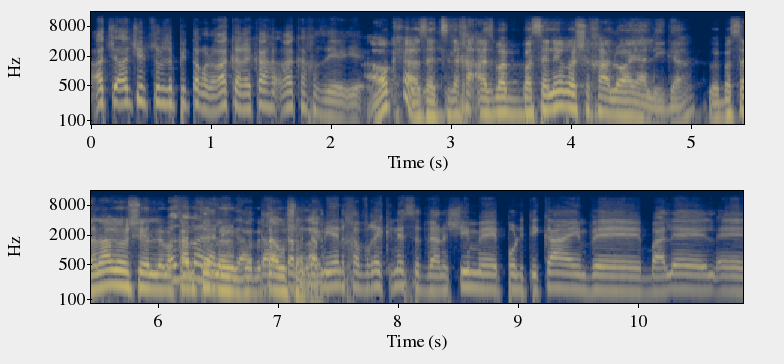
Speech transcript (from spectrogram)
עד, ש, עד שימצאו לזה פתרון, רק, רק, רק ככה זה יהיה. אוקיי, אז אצלך, אז בסצנריו שלך לא היה ליגה, ובסצנריו של זה מכבי לא תל אביב? ובית"ר אתה- אתה ירושלים. מדמיין חברי כנסת ואנשים אה, פוליטיקאים ובעלי אה,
